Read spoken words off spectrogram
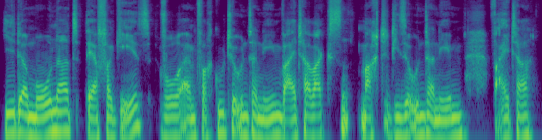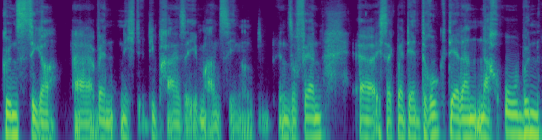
jeder Monat, der vergeht, wo einfach gute Unternehmen weiter wachsen, macht diese Unternehmen weiter günstiger äh, wenn nicht die Preise eben anziehen. Und insofern, äh, ich sag mal, der Druck, der dann nach oben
